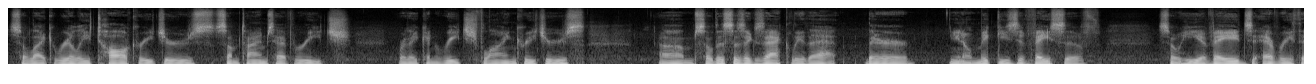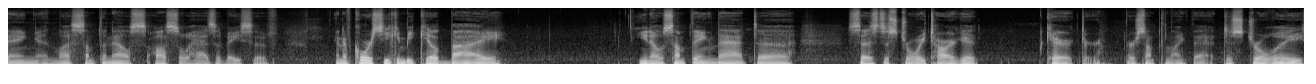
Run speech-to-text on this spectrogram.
So like really tall creatures sometimes have reach, where they can reach flying creatures. Um, so this is exactly that. They're, you know, Mickey's evasive, so he evades everything unless something else also has evasive. And of course, he can be killed by, you know, something that uh, says destroy target character or something like that. Destroy,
